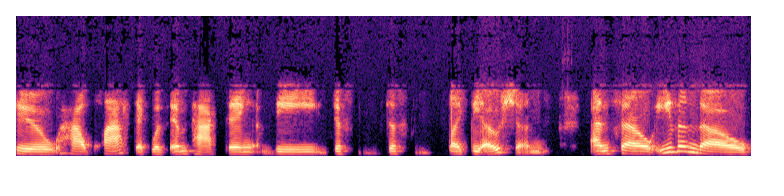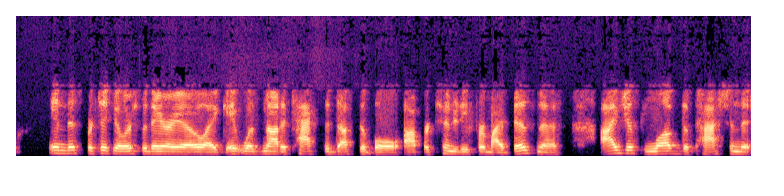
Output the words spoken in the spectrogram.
to how plastic was impacting the just just like the oceans. And so even though in this particular scenario, like it was not a tax deductible opportunity for my business, I just loved the passion that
